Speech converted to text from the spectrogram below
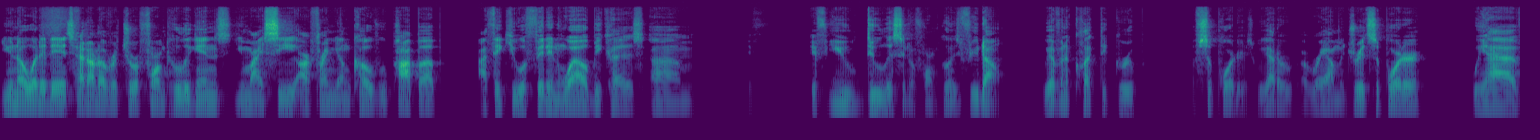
you know what it is. Head on over to Reformed Hooligans. You might see our friend Young Kovu pop up. I think you will fit in well because um, if, you do listen to Reformed Hooligans, if you don't, we have an eclectic group of supporters. We got a, a Real Madrid supporter. We have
